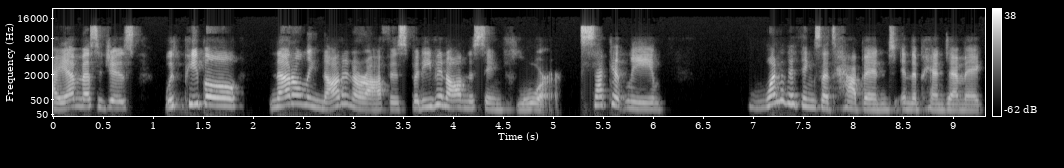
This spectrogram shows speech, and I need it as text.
IM messages with people not only not in our office, but even on the same floor. Secondly, one of the things that's happened in the pandemic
